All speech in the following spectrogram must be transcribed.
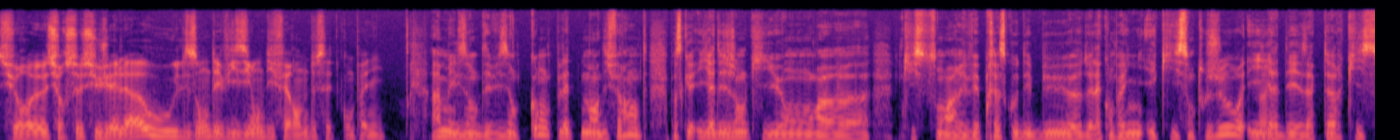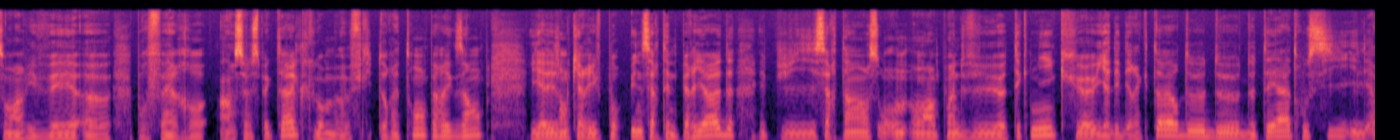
Sur, euh, sur ce sujet-là ou ils ont des visions différentes de cette compagnie? Ah, mais ils ont des visions complètement différentes. Parce qu'il y a des gens qui, ont, euh, qui sont arrivés presque au début euh, de la compagnie et qui y sont toujours. Il ouais. y a des acteurs qui sont arrivés euh, pour faire un seul spectacle, comme Philippe Torreton, par exemple. Il y a des gens qui arrivent pour une certaine période. Et puis certains ont, ont un point de vue technique. Il y a des directeurs de, de, de théâtre aussi. Il y, a,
